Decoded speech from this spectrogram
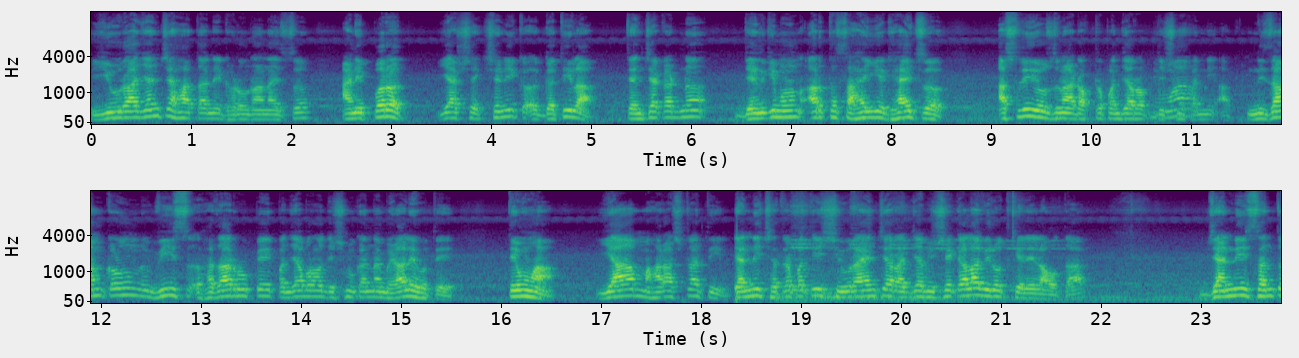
युवराजांच्या हाताने घडवून आणायचं आणि परत या शैक्षणिक गतीला त्यांच्याकडनं देणगी म्हणून अर्थसहाय्य घ्यायचं असली योजना डॉक्टर पंजाबराव देशमुखांनी. निजामकडून वीस हजार रुपये पंजाबराव देशमुखांना मिळाले होते तेव्हा या महाराष्ट्रातील ज्यांनी छत्रपती शिवरायांच्या राज्याभिषेकाला विरोध केलेला होता ज्यांनी संत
